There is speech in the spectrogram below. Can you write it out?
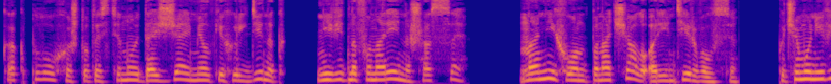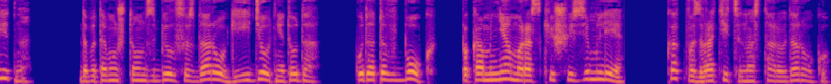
Как плохо, что-то стеной дождя и мелких льдинок не видно фонарей на шоссе. На них он поначалу ориентировался. Почему не видно? Да потому что он сбился с дороги и идет не туда, куда-то в бок, по камням и раскисшей земле, как возвратиться на старую дорогу?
